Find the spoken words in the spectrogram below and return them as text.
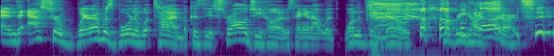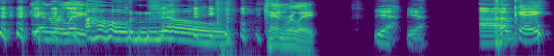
And asked her where I was born and what time because the astrology hoe I was hanging out with wanted to know to read Oh, our God. charts. Can relate. oh no. Can relate. yeah, yeah. Uh, okay.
